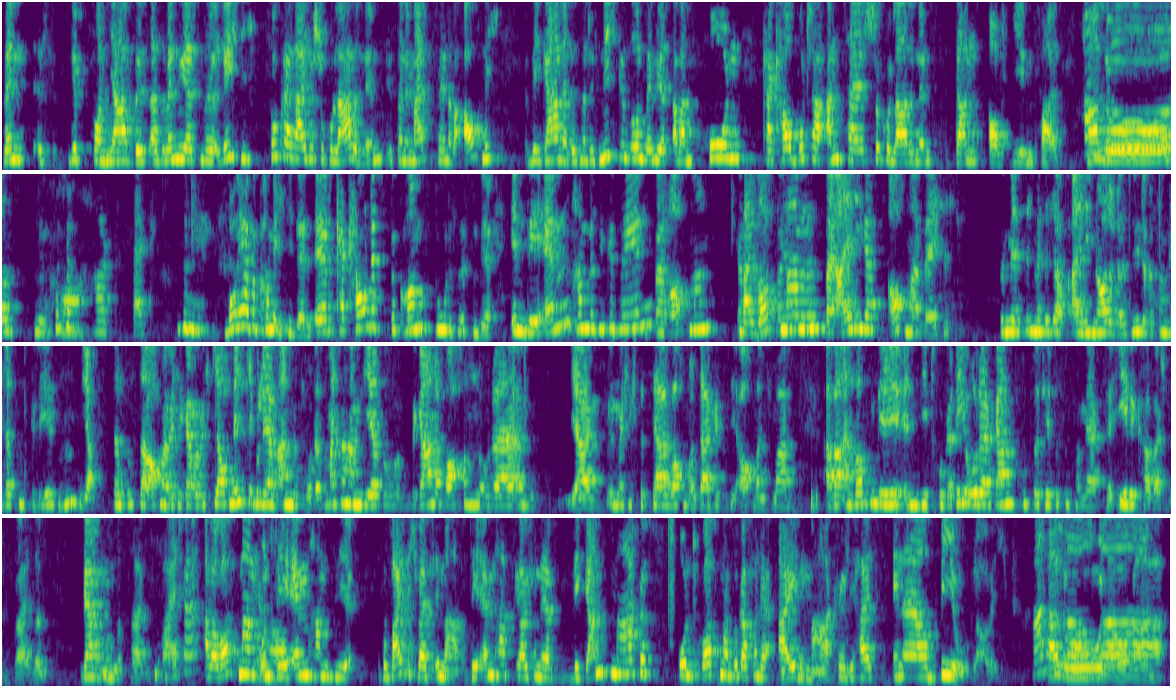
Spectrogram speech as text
wenn es gibt von Ja bis, also wenn du jetzt eine richtig zuckerreiche Schokolade nimmst, die ist dann in den meisten Fällen aber auch nicht vegan, das ist natürlich nicht gesund. Wenn du jetzt aber einen hohen Kakao-Butter-Anteil Schokolade nimmst, dann auf jeden Fall. Hallo. Le Grand Hack. Hack. Woher bekomme ich die denn? Ähm, Kakaonips bekommst du, das wissen wir, in DM haben wir sie gesehen. Bei Rossmann. Bei auch Rossmann. Bei Aldi gab es auch mal welche. Ich bin mir jetzt nicht mehr sicher, ob Aldi Nord oder Süd, aber das haben wir letztens gelesen, Ja, dass es da auch mal welche gab. Aber ich glaube nicht regulär im Angebot. Also manchmal haben die ja so vegane Wochen oder ähm, ja, irgendwelche Spezialwochen und da gibt es sie auch manchmal. Aber ansonsten geh in die Drogerie oder ganz gut sortierte Supermärkte, Edeka beispielsweise. Werbung unbezahlt und so weiter. aber Rossmann und Genau. DM haben sie, soweit ich weiß, immer. DM hat es, glaube ich, von der Vegansmarke und Rossmann sogar von der Eigenmarke. Die heißt NR Bio, glaube ich. Hallo, Laura.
